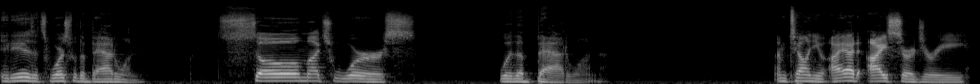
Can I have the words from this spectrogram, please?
It is. It's worse with a bad one so much worse with a bad one. I'm telling you, I had eye surgery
